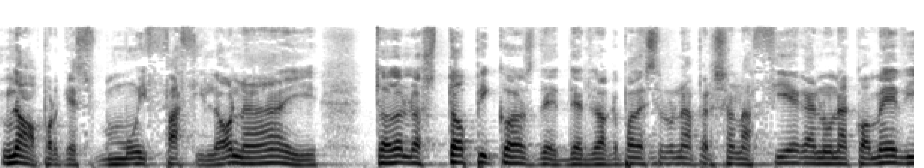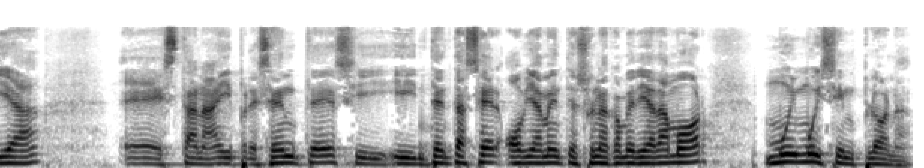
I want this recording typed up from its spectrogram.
no, porque es muy facilona y todos los tópicos de, de lo que puede ser una persona ciega en una comedia eh, están ahí presentes y, y intenta ser, obviamente es una comedia de amor, muy, muy simplona.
